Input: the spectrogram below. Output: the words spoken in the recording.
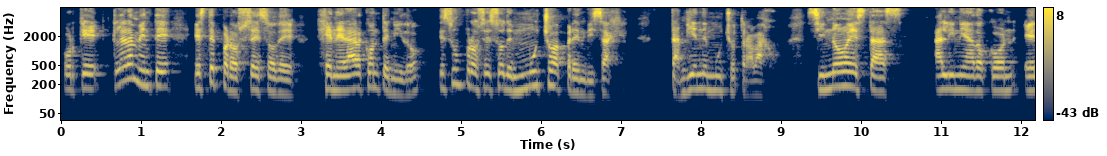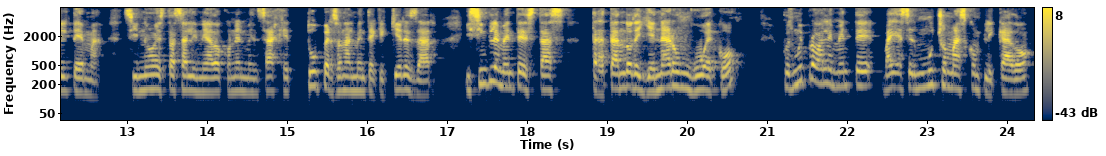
porque claramente este proceso de generar contenido es un proceso de mucho aprendizaje, también de mucho trabajo. Si no estás alineado con el tema, si no estás alineado con el mensaje tú personalmente que quieres dar y simplemente estás tratando de llenar un hueco, pues muy probablemente vaya a ser mucho más complicado,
